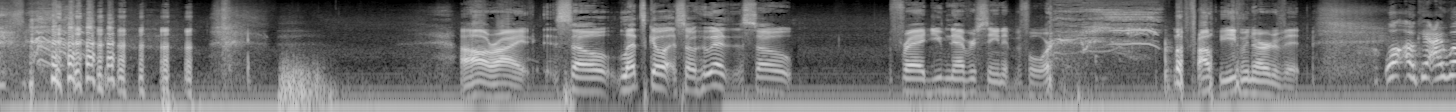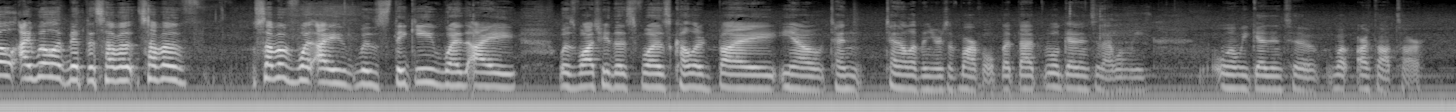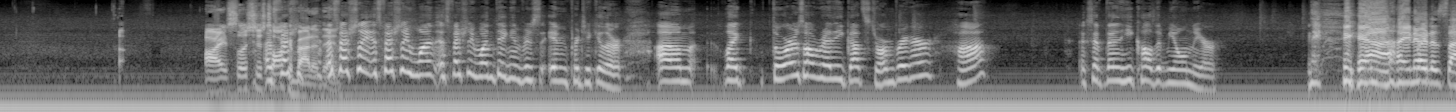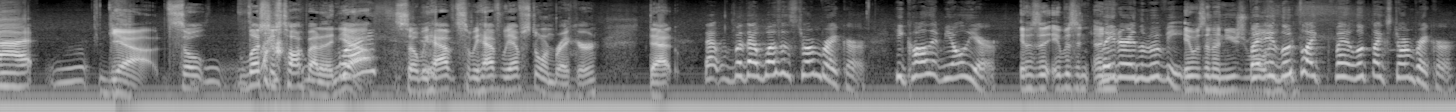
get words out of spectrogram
All right. So let's go. So who has? So Fred, you've never seen it before. But probably even heard of it. Well, okay, I will. I will admit that some of some of some of what I was thinking when I was watching this was colored by you know 10, 10 11 years of Marvel. But that we'll get into that when we when we get into what our thoughts are. All right. So let's just talk about it then. Especially, especially one, especially one thing in in particular. Um, like Thor's already got Stormbreaker, huh? Except then he called it Mjolnir. yeah, I noticed that. Yeah. So let's just talk about it then. Yeah. So we have. So we have. We have Stormbreaker. That That, but that wasn't Stormbreaker. He called it Mjolnir it was. A, it was an un- later in the movie. It was an unusual. But it looked like, but it looked like Stormbreaker.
